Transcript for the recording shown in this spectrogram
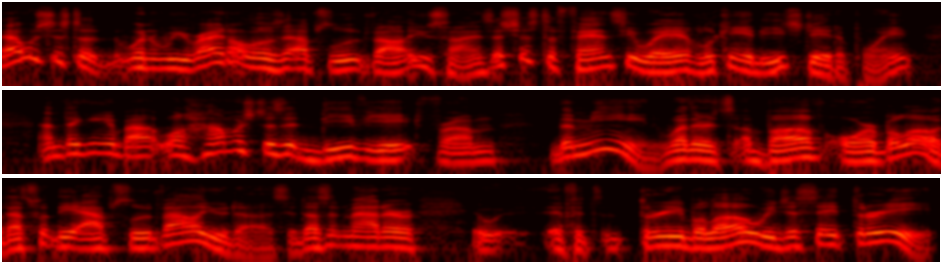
That was just a, when we write all those absolute value signs, that's just a fancy way of looking at each data point and thinking about, well, how much does it deviate from the mean, whether it's above or below. That's what the absolute value does. It doesn't matter if it's 3 below, we just say 3.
